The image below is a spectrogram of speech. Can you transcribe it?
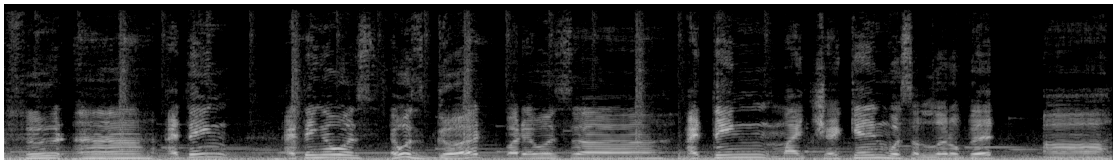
The food. Uh, I think, I think it was it was good, but it was. Uh, I think my chicken was a little bit uh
